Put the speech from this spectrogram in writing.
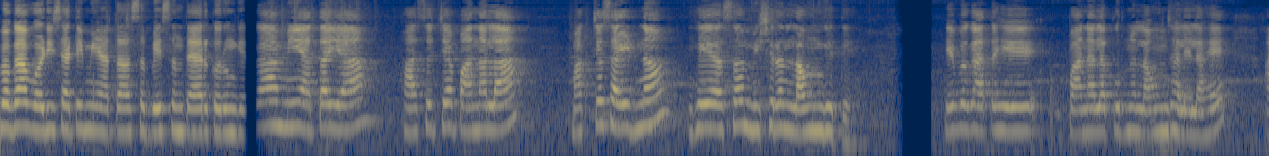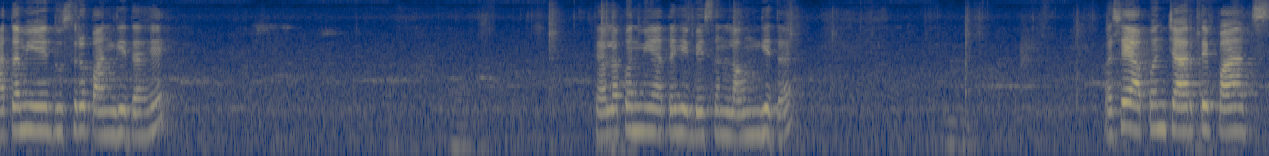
बघा वडीसाठी मी आता असं बेसन तयार करून घेते. मी आता या फासच्या पानाला मागच्या साईडनं हे असं मिश्रण लावून घेते. हे बघा आता हे पानाला पूर्ण लावून झालेलं आहे. आता मी हे दुसरं पान घेत आहे. त्याला पण मी आता हे बेसन लावून घेत आहे. असे आपण चार ते पाच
